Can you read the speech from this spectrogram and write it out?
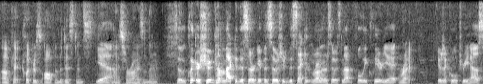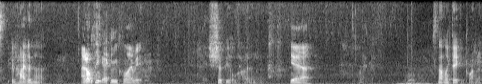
Okay, clicker's off in the distance. Yeah. Nice horizon there. So the clicker should come back to this circuit, but so should the second runner. So it's not fully clear yet. Right. Here's a cool treehouse. You can hide in that. I don't think I can climb it. You should be able to hide in that. Yeah. It's not like they can climb it.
